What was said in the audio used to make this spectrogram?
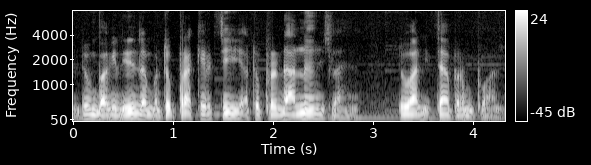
itu membagi diri dalam bentuk prakirti atau perdana istilahnya, itu wanita perempuan.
